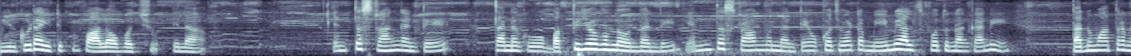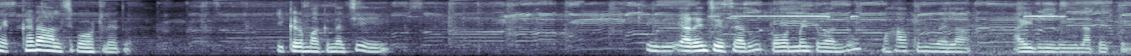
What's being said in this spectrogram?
మీరు కూడా ఈ టిప్ ఫాలో అవ్వచ్చు. ఇలా ఎంత స్ట్రాంగ్ అంటే తనకు భక్తి యోగంలో ఉందండి. ఎంత స్ట్రాంగ్ ఉందంటే ఒక చోట మేమే అలసిపోతున్నాం కానీ తను మాత్రం ఎక్కడా అలసిపోవట్లేదు. ఇక్కడ మాకు నచ్చి ఇది అరేంజ్ చేశారు. గవర్నమెంట్ వాళ్ళు మహాకుంభ మేళ ఐడిల్ని ఇలా పెట్టి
